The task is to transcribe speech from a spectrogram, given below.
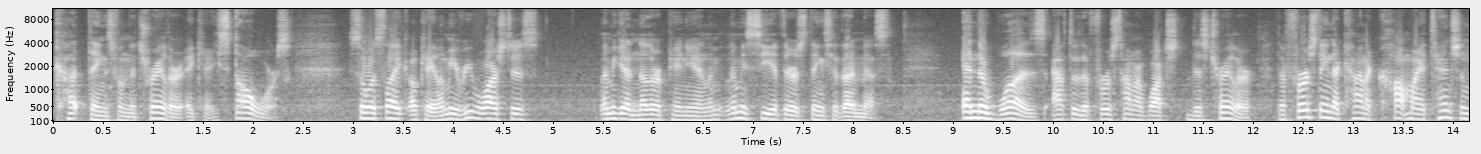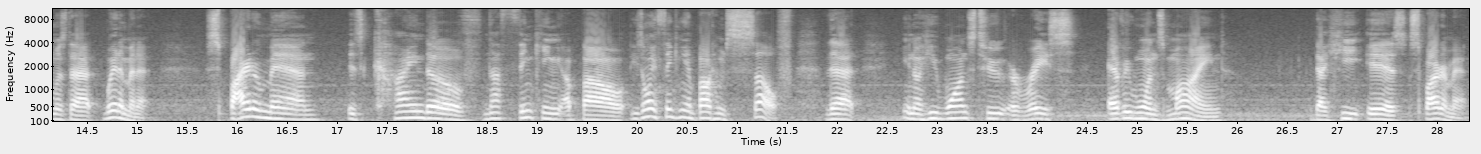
cut things from the trailer, aka Star Wars. So it's like, okay, let me rewatch this. Let me get another opinion. Let me, let me see if there's things here that I missed. And there was, after the first time I watched this trailer, the first thing that kind of caught my attention was that, wait a minute, Spider Man is kind of not thinking about, he's only thinking about himself. That, you know, he wants to erase everyone's mind that he is Spider-Man.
